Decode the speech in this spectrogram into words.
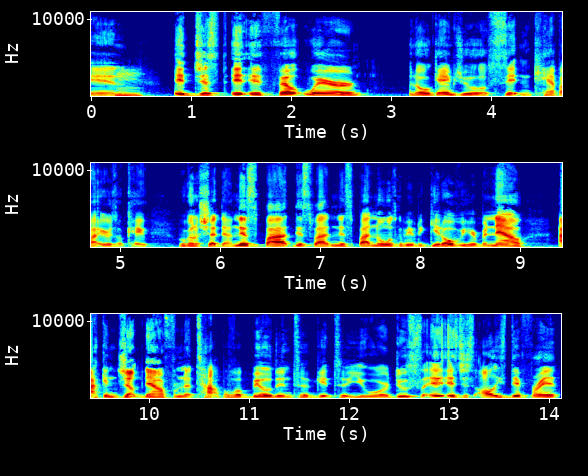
and it just it, it felt where in old games you'll sit and camp out here. Is okay. We're gonna shut down this spot, this spot, and this spot. No one's gonna be able to get over here. But now I can jump down from the top of a building to get to you, or do. So, it, it's just all these different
